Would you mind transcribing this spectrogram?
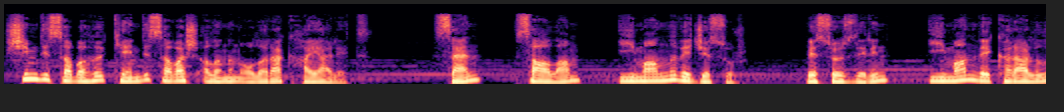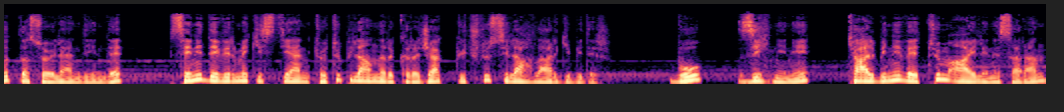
Şimdi sabahı kendi savaş alanın olarak hayal et. Sen, sağlam, imanlı ve cesur ve sözlerin iman ve kararlılıkla söylendiğinde, seni devirmek isteyen kötü planları kıracak güçlü silahlar gibidir. Bu, zihnini, kalbini ve tüm aileni saran,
